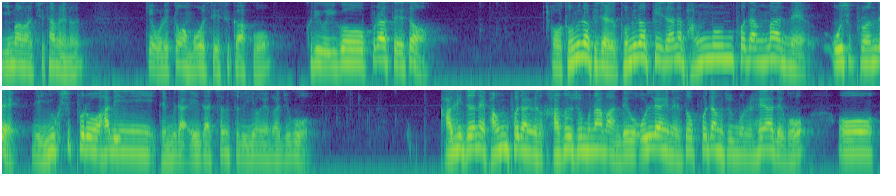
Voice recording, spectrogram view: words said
2만원치 사면은 꽤 오랫동안 먹을 수 있을 것 같고 그리고 이거 플러스해서 어, 도미노 피자죠. 도미노 피자는 방문 포장만 네, 50%인데 60% 할인이 됩니다. 에이닷 찬스를 이용해가지고 가기 전에 방문 포장에서 가서 주문하면 안 되고 온라인에서 포장 주문을 해야 되고 어,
